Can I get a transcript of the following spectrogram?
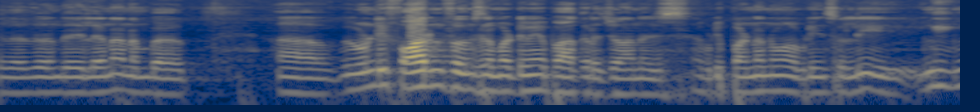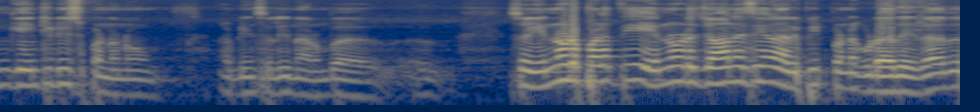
அதாவது வந்து இல்லைன்னா நம்ம ஒன்லி ஃபாரின் ஃபிலிம்ஸில் மட்டுமே பார்க்குற ஜானஸ் அப்படி பண்ணணும் அப்படின்னு சொல்லி இங்கே இங்கே இன்ட்ரடியூஸ் பண்ணணும் அப்படின்னு சொல்லி நான் ரொம்ப ஸோ என்னோட படத்தையே என்னோட ஜானஸையே நான் ரிப்பீட் பண்ணக்கூடாது. ஏதாவது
